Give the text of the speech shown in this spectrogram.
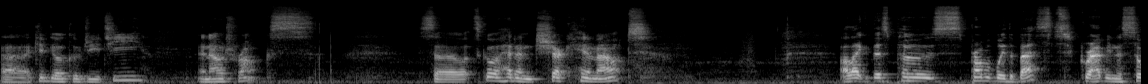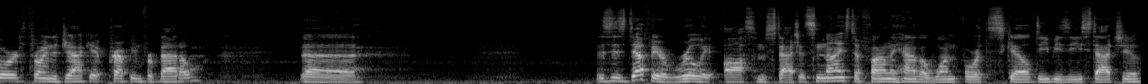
uh, Kid Goku GT, and now Trunks. So let's go ahead and check him out. I like this pose probably the best. Grabbing the sword, throwing the jacket, prepping for battle. Uh, this is definitely a really awesome statue. It's nice to finally have a 1 4th scale DBZ statue.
